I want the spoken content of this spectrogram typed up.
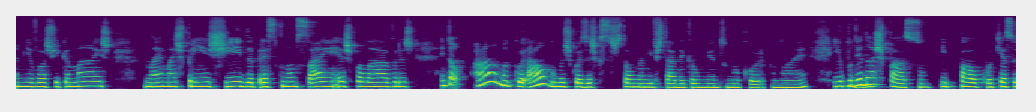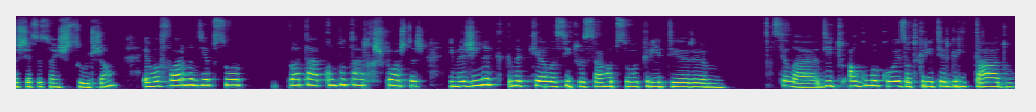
a minha voz fica mais não é? mais preenchida, parece que não me saem as palavras. Então, há, uma, há algumas coisas que se estão a manifestar naquele momento no corpo, não é? E o poder uhum. dar espaço e palco a que essas sensações surjam é uma forma de a pessoa lá está, completar respostas. Imagina que naquela situação a pessoa queria ter, hum, sei lá, dito alguma coisa ou te queria ter gritado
